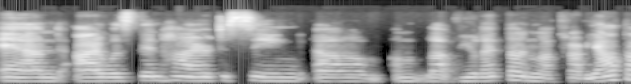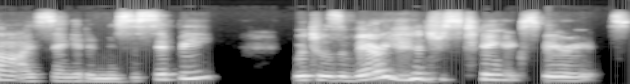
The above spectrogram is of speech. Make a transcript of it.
And I was then hired to sing um, um, La Violetta and La Traviata. I sang it in Mississippi, which was a very interesting experience,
